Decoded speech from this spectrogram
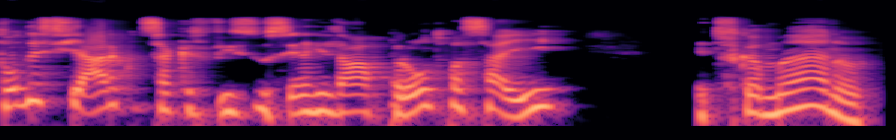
todo esse arco de sacrifício do Senna que ele tava pronto para sair. E tu fica, mano,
